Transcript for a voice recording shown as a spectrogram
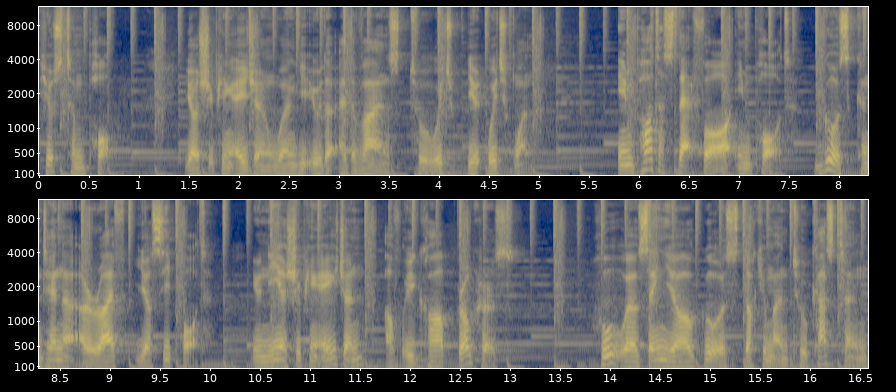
Houston Port. your shipping agent will give you the advance to which, which one. Import Step 4 Import Goods container arrive your seaport. You need a shipping agent of call brokers who will send your goods document to customs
